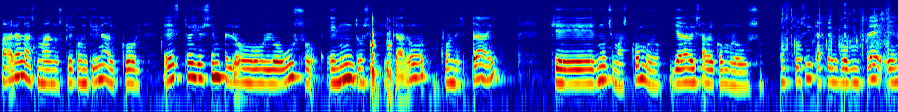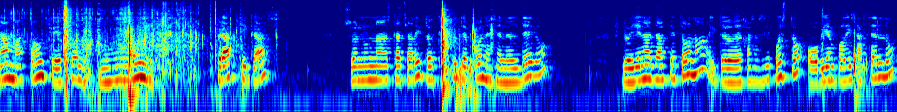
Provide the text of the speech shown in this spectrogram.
para las manos que contiene alcohol. Esto yo siempre lo, lo uso en un dosificador con spray, que es mucho más cómodo. Ya la vais a ver cómo lo uso. Las cositas que compré en Amazon, que son muy prácticas, son unos cacharritos que tú te pones en el dedo lo llenas de acetona y te lo dejas así puesto o bien podéis hacerlo,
